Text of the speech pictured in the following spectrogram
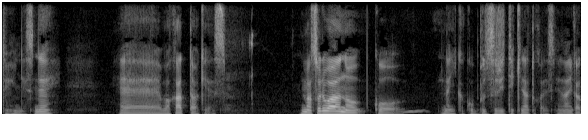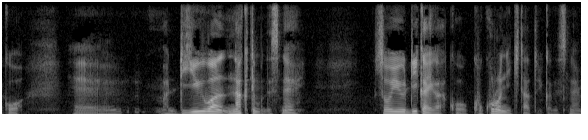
ていうふうにですね、えー、分かったわけです。まあ、それは、あの、こう、何かこう物理的なとかですね、何かこう、えーまあ、理由はなくてもですね、そういう理解がこう心に来たというかですね。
